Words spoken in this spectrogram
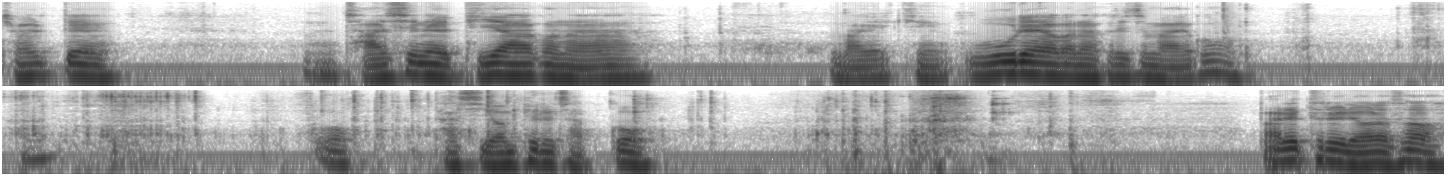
절대 자신을 비하하거나 막 이렇게 우울해하거나 그러지 말고 꼭 다시 연필을 잡고 팔레트를 열어서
